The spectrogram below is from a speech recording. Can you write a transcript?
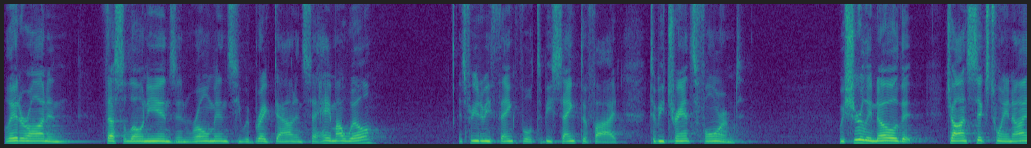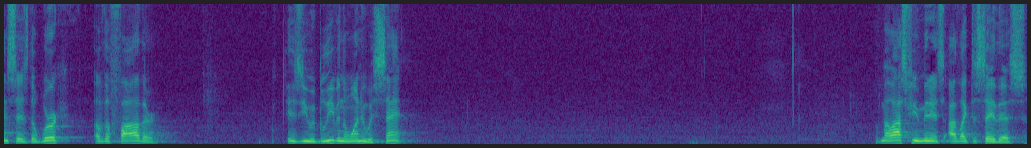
Later on in Thessalonians and Romans, he would break down and say, Hey, my will is for you to be thankful, to be sanctified, to be transformed. We surely know that John 6 29 says, The work of the Father is you would believe in the one who was sent. With my last few minutes, I'd like to say this.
